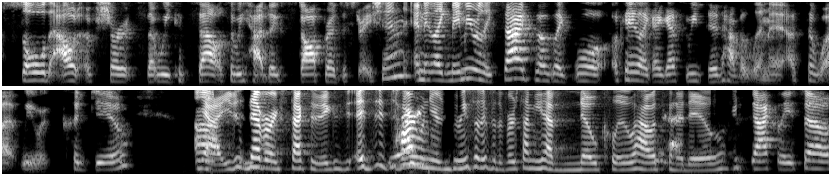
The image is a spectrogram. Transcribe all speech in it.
sold out of shirts that we could sell so we had to stop registration and it like made me really sad because i was like well okay like i guess we did have a limit as to what we were, could do yeah, um, you just never expected it. It's it's hard when you're doing something for the first time. You have no clue how it's yeah, gonna do. Exactly. So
